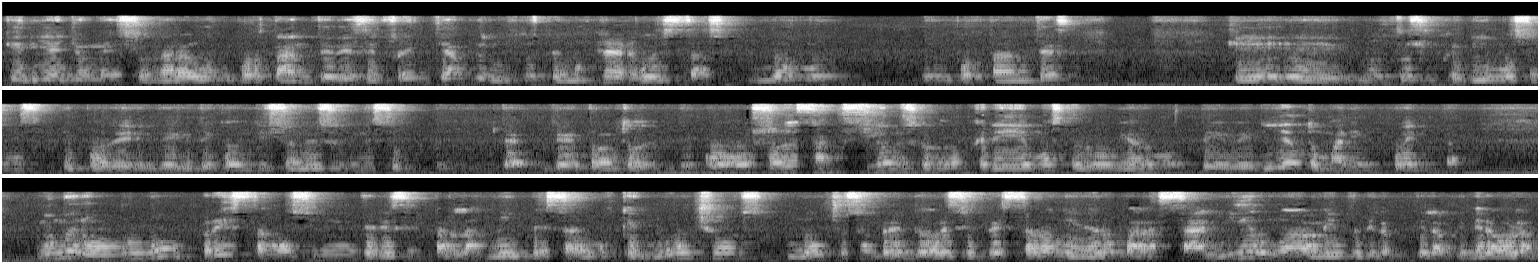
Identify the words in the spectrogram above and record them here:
quería yo mencionar algo importante. Desde el Frente Amplio nosotros tenemos propuestas muy, muy, importantes que eh, nosotros sugerimos en este tipo de, de, condiciones, en este, de, pronto, o son las acciones que nosotros creemos que el gobierno debería tomar en cuenta. Número uno, préstamos sin intereses para las MIPES. Sabemos que muchos, muchos emprendedores se prestaron dinero para salir nuevamente de la, de la primera ola.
